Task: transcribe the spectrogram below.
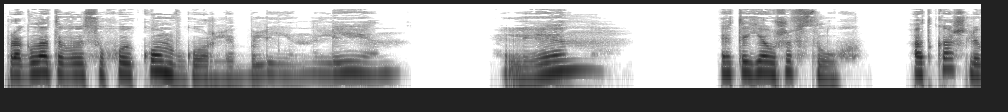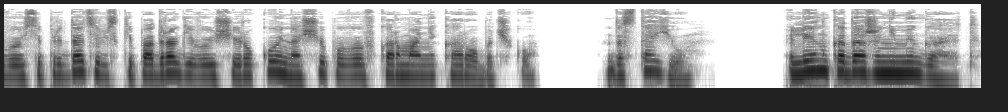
Проглатываю сухой ком в горле. Блин, Лен... Лен... Это я уже вслух. Откашливаюсь и предательски подрагивающей рукой нащупываю в кармане коробочку. Достаю. Ленка даже не мигает.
